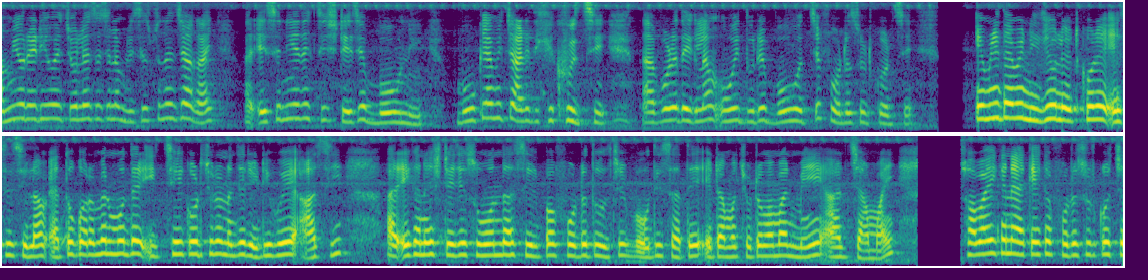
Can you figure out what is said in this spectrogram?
আমিও রেডি হয়ে চলে এসেছিলাম রিসেপশনের জায়গায়, আর এসে নিয়ে দেখছি স্টেজে বউ নেই। বউকে আমি চারিদিকে খুঁজছি। তারপরে দেখলাম ওই দূরে বউ হচ্ছে ফটোশ্যুট করছে। এমনিতে আমি নিজেও লেট করে এসেছিলাম। এত গরমের মধ্যে ইচ্ছেই করছিল না যে রেডি হয়ে আসি। আর এখানে স্টেজে সুমন দাস শিল্পা ফটো তুলছে বৌদির সাথে। এটা আমার ছোটো মামার মেয়ে আর জামাই। সবাই এখানে একে একে ফটোশ্যুট করছে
